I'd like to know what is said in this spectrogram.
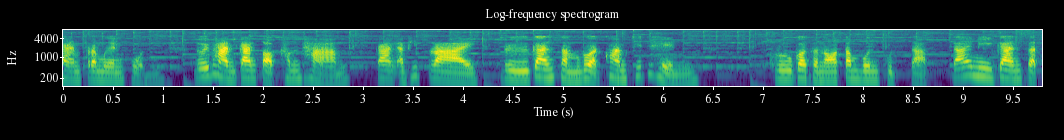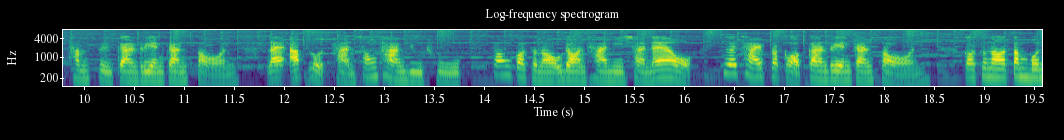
การประเมินผล โดยผ่านการตอบคำถาม การอภิปราย หรือการสำรวจความคิดเห็น รูกศนตำบลกุดจับ ได้มีการจัดทำสื่อการเรียนการสอน และอัปโหลดผ่านช่องทาง YouTube ช่องกศนอุดรธานีชาแนลเพื่อใช้ประกอบการเรียนการสอน กศนตำบล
